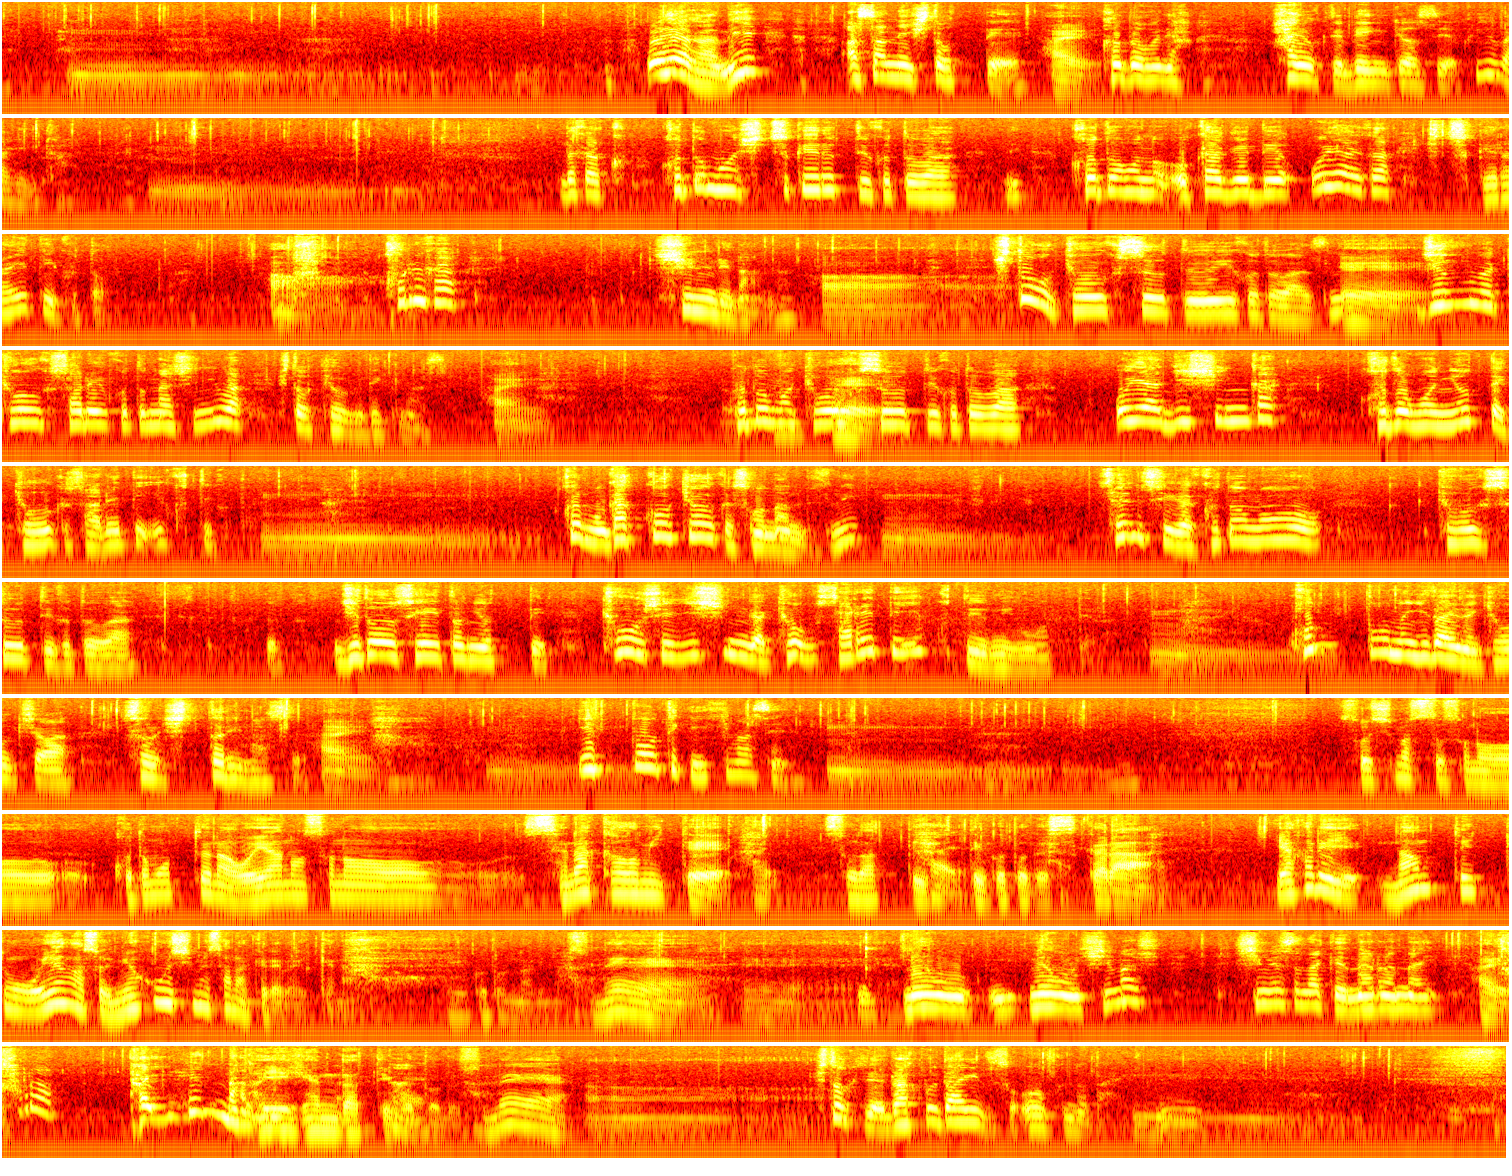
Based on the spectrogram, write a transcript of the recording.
親がね朝寝しとって、はい、子供に早くて勉強せよというわけにいかん。だから子供をしつけるっていうことは、ね、子供のおかげで親がしつけられていくと。これが真理なんだ。人を教育するということはですね、えー、自分が教育されることなしには人を教育できません、はい、子供を教育するということは、えー、親自身が子供によって教育されていくと。いうことこれも学校教育はそうなんですね。先生が子供を教育するということは児童生徒によって教師自身が教育されていくという意味を持っている本当の偉大な教育者はそれを知っております、はい、一方的にいきません。そうしますとその子供っていうのは親のその背中を見て育っていくっていうことですから、やはり何といっても親がそれ見本を示さなければいけない。ということになりますね。えー、目を目を示示さなきゃならない。から大変なん大変だっていうことですね。はい、一口で落第です多くの場合、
